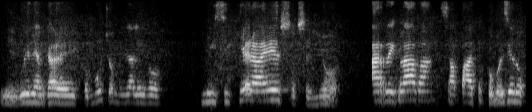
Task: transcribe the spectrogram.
Y William Carey con mucha humildad le dijo, ni siquiera eso, señor. Arreglaba zapatos, como diciendo,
